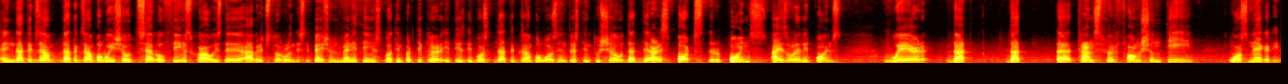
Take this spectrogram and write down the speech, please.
In that, exam that example, we showed several things. How is the average turbulent dissipation? Many things, but in particular, it, is, it was that example was interesting to show that there are spots, there are points, isolated points, where that that uh, transfer function t was negative.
